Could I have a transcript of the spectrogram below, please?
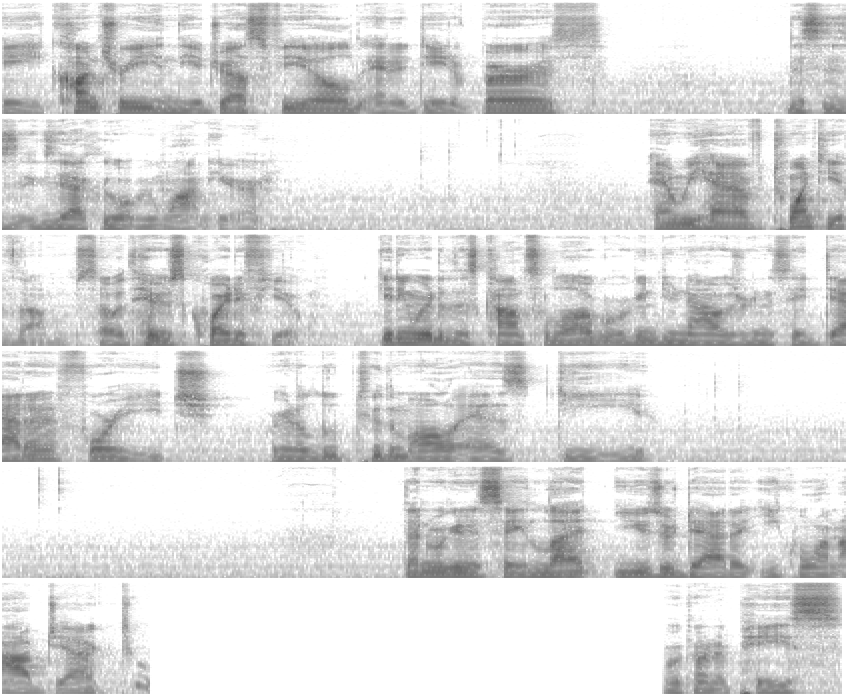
a country in the address field and a date of birth. This is exactly what we want here. And we have 20 of them, so there's quite a few. Getting rid of this console log, what we're going to do now is we're going to say data for each. We're going to loop through them all as D. Then we're going to say let user data equal an object. We're going to paste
